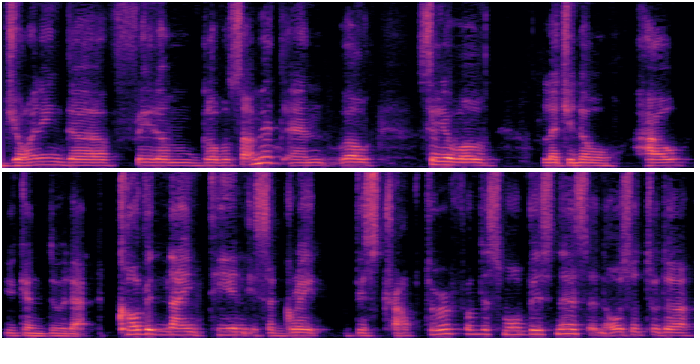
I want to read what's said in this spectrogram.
joining the Freedom Global Summit and well Celia will let you know how you can do that. COVID 19 is a great disruptor from the small business and also to the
